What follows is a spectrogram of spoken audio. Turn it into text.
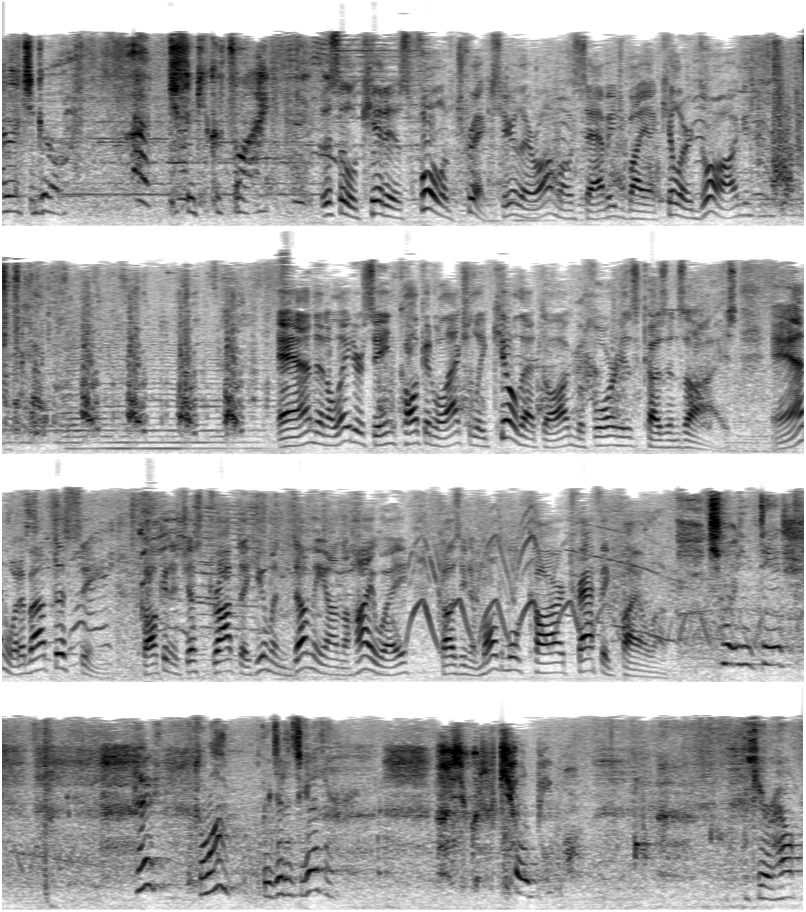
I let you go, you think you could fly? This little kid is full of tricks. Here they're almost savaged by a killer dog. And in a later scene, Culkin will actually kill that dog before his cousin's eyes. And what about this scene? Culkin has just dropped a human dummy on the highway, causing a multiple car traffic pileup. Do you know what you did? Hey, come on. We did it together. You could have killed people. With your help.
